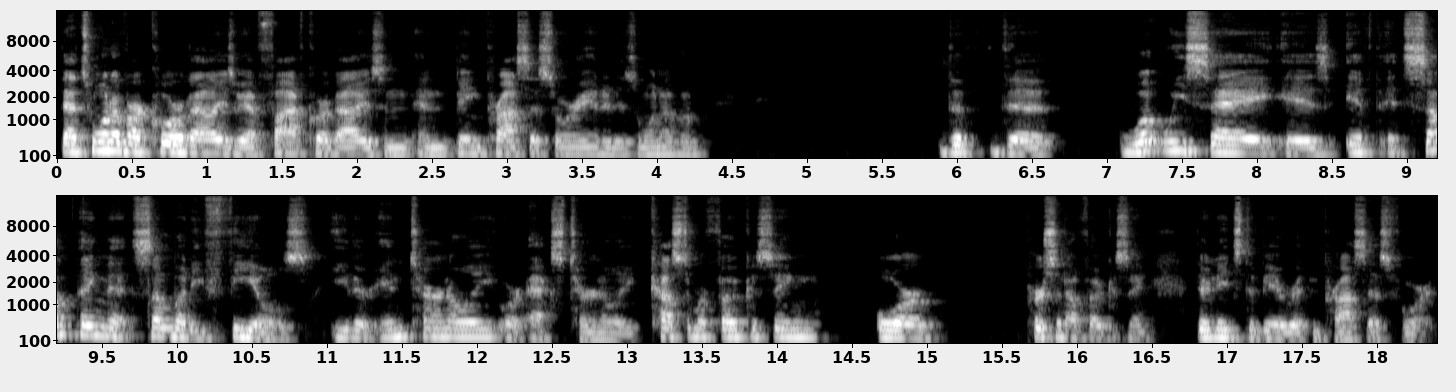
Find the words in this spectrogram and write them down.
that's one of our core values. We have five core values, and, and being process oriented is one of them. The the what we say is if it's something that somebody feels either internally or externally, customer focusing or personnel focusing, there needs to be a written process for it.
